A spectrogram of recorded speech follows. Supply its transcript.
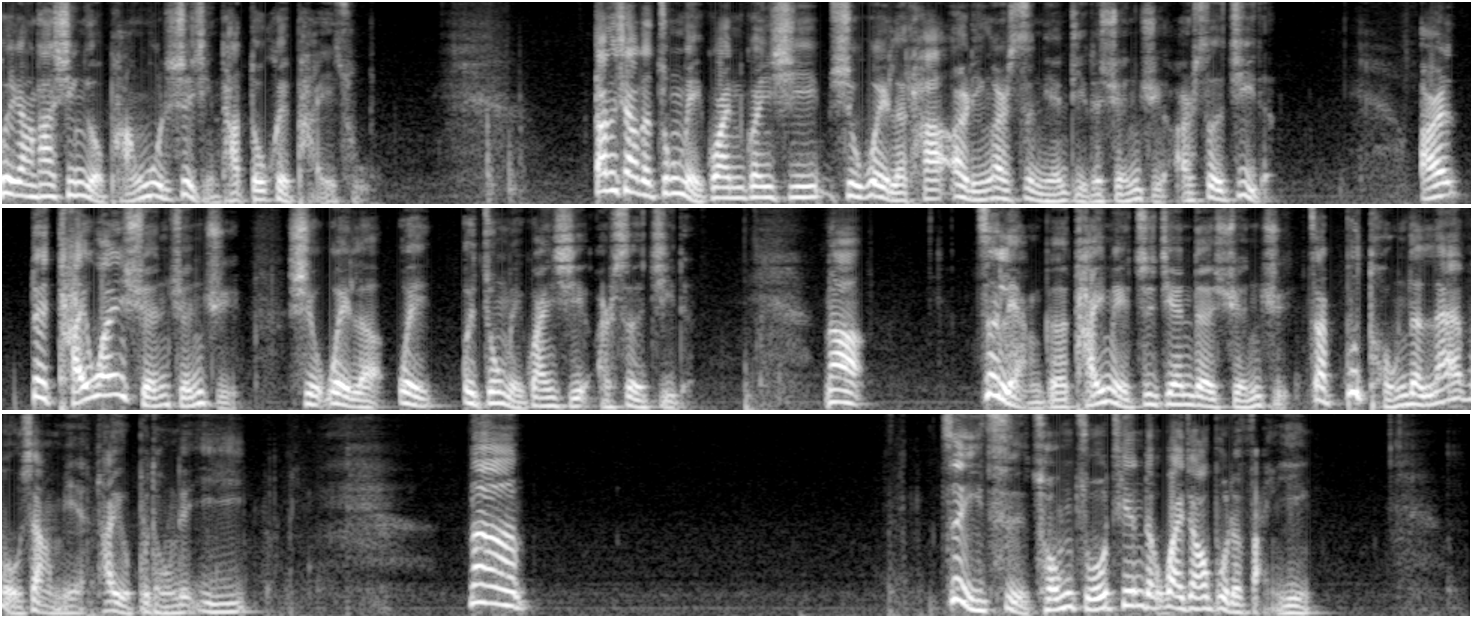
会让他心有旁骛的事情，他都会排除。当下的中美关关系是为了他二零二四年底的选举而设计的，而对台湾选选举是为了为为中美关系而设计的。那这两个台美之间的选举，在不同的 level 上面，它有不同的意义。那这一次，从昨天的外交部的反应。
